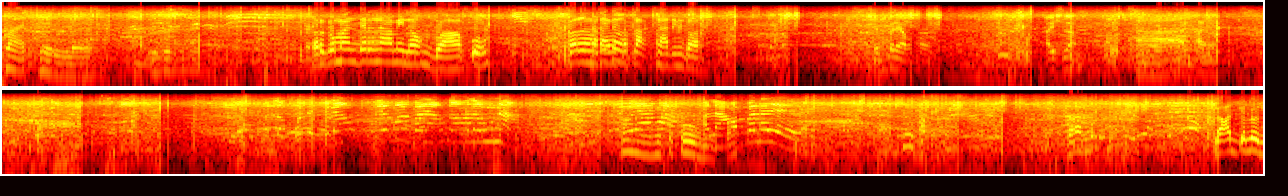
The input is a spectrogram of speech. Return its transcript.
Matele. Kor commander namin, no? Gwapo. Kor, naman tayo sa practice natin, Kor. Siyempre ako pa. Ayos lang. Ah, ah. Ay, pogi Wala pa. ka pala eh. Lakad ka, Lon.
